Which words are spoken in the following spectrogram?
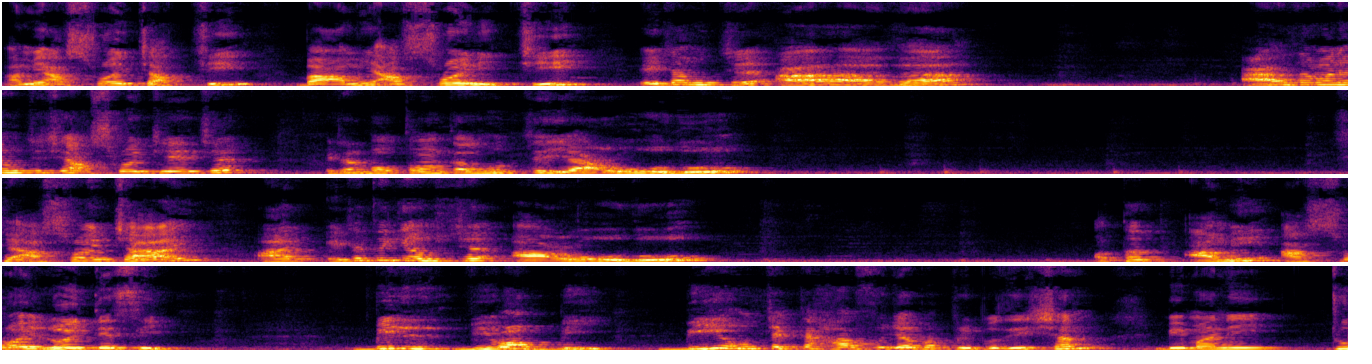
আমি আশ্রয় চাচ্ছি বা আমি আশ্রয় নিচ্ছি। এটা হচ্ছে আযা। আযা মানে হচ্ছে সে আশ্রয় চেয়েছে। এটার বর্তমান কাল হচ্ছে ইয়াউযু। সে আশ্রয় চায়। আর এটা থেকে হচ্ছে আউযু। অর্থাৎ আমি আশ্রয় লইতেছি। বিল বিরব্বি বি হচ্ছে একটা হারফুজার বা প্রিপোজিশন বিমানি টু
